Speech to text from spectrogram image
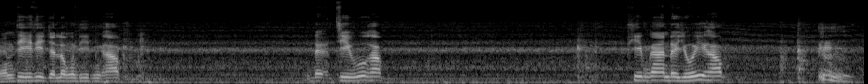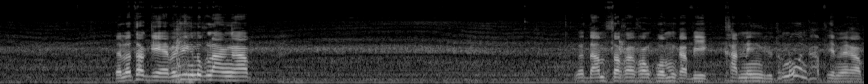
พื้นที่ที่จะลงดินครับ เดอะจิ๋วครับ ทีมงานเดอะยุ้ยครับ แต่รถเท่าแก่ไปวิ่งลูกลังครับรถดำสองคันของผมกับอีกคันหนึ่งอยู่ตรงโน้นครับเห็นไหมครับ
